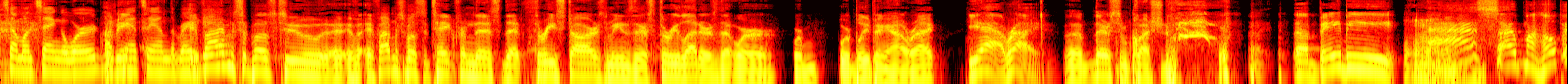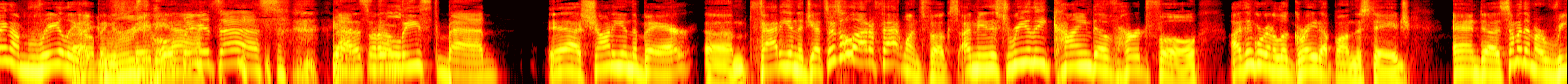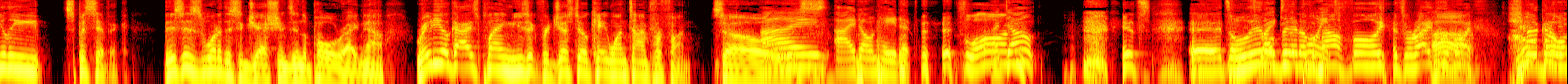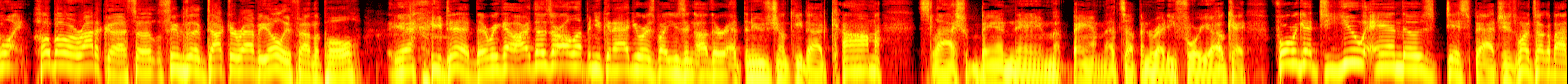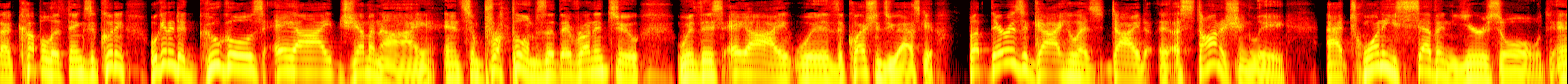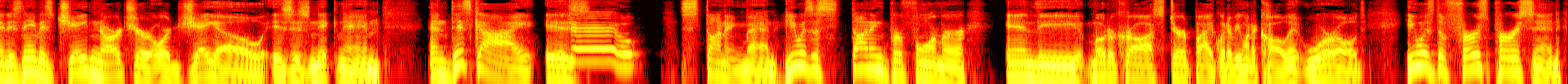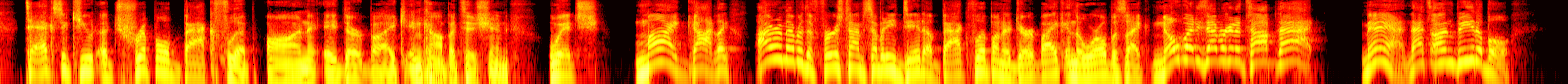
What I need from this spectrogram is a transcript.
Someone saying a word we I mean, can't say on the radio. If I'm supposed to, if, if I'm supposed to take from this that three stars means there's three letters that we're we're we're bleeping out, right? Yeah, right. Uh, there's some questionable. Uh, baby ass? I'm hoping. I'm really hoping it's baby hoping ass. it's us. Yeah, that's, that's what the I'm- least bad. Yeah, Shawnee and the Bear, um, Fatty and the Jets. There's a lot of fat ones, folks. I mean, it's really kind of hurtful. I think we're going to look great up on the stage. And uh, some of them are really specific. This is one of the suggestions in the poll right now. Radio guys playing music for just okay one time for fun. So I I don't hate it. it's long. I don't. It's uh, it's a little right bit of a point. mouthful. It's right to Ah, the point. You're not gonna hobo, hobo erotica. So it seems like Dr. Ravioli found the poll. Yeah, he did. There we go. All right, those are all up, and you can add yours by using other at thenewsjunkie.com slash band name. Bam, that's up and ready for you. Okay, before we get to you and those dispatches, I want to talk about a couple of things, including we'll get into Google's AI Gemini and some problems that they've run into with this AI with the questions you ask it. But there is a guy who has died uh, astonishingly at 27 years old, and his name is Jayden Archer, or Jayo is his nickname. And this guy is stunning, man. He was a stunning performer in the motocross, dirt bike, whatever you want to call it, world. He was the first person to execute a triple backflip on a dirt bike in mm-hmm. competition, which my God, like I remember the first time somebody did a backflip on a dirt bike and the world was like, nobody's ever going to top that. Man, that's unbeatable.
